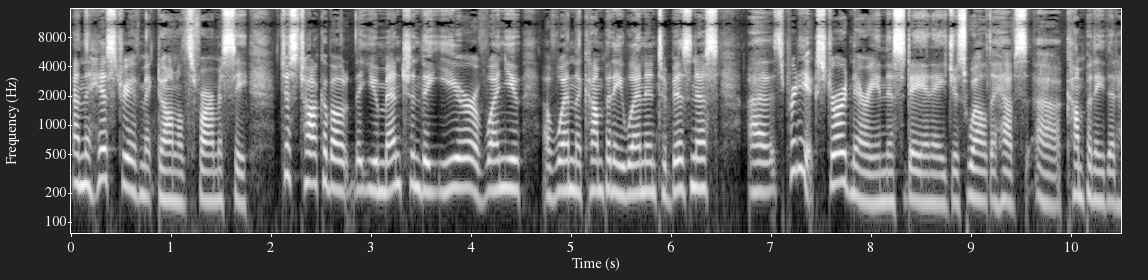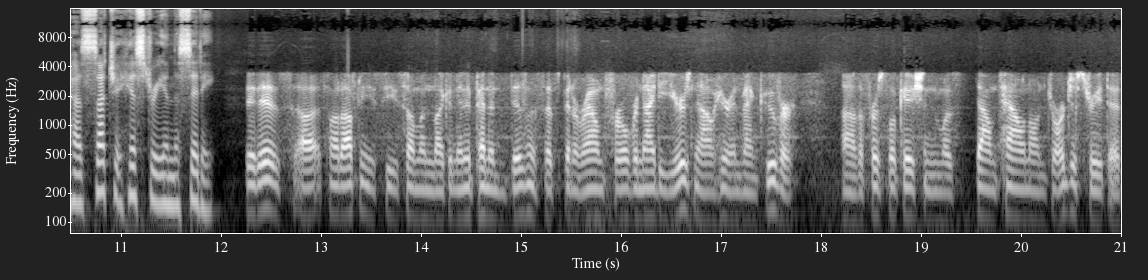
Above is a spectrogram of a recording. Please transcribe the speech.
And the history of MacDonald's Pharmacy. Just talk about that. You mentioned the year of when you of when the company went into business. Uh, it's pretty extraordinary in this day and age as well to have a company that has such a history in the city. It is. Uh, it's not often you see someone like an independent business that's been around for over 90 years now here in Vancouver. Uh, the first location was downtown on Georgia Street that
